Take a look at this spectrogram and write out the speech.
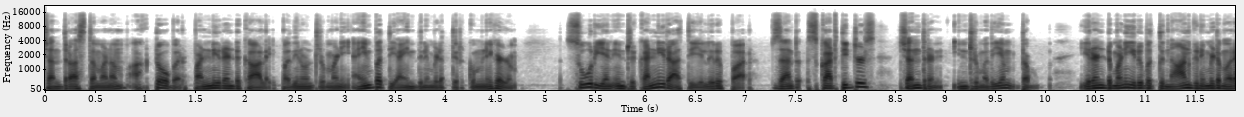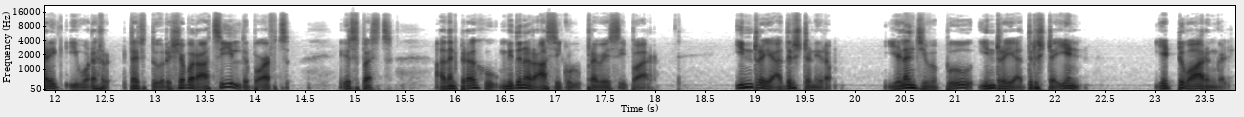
சந்திராஸ்தமனம் அக்டோபர் பன்னிரண்டு காலை பதினொன்று மணி ஐம்பத்தி ஐந்து நிமிடத்திற்கும் நிகழும். சூரியன் இன்று கன்னிராத்தியில் இருப்பார். ஸ்கார்டிட்டல்ஸ் சந்திரன் இன்று மதியம் த- இரண்டு மணி இருபத்து நான்கு நிமிடம் வரை இவரத்து ரிஷப ராசியில் இருப்பார். அதன் பிறகு மிதுன ராசிக்குள் பிரவேசிப்பார். இன்றைய அதிர்ஷ்ட நிறம். இளஞ்சிவப்பு இன்றைய அதிர்ஷ்ட எண். எட்டு வாருங்கள்.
